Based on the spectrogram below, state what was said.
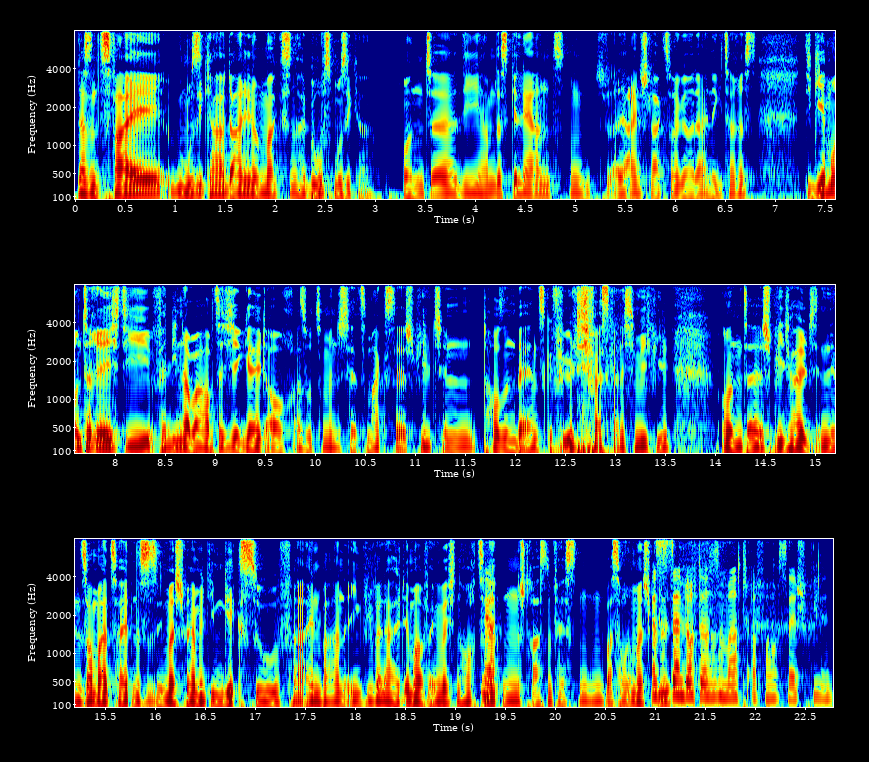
da sind zwei Musiker, Daniel und Max, sind halt Berufsmusiker. Und äh, die haben das gelernt und äh, der eine Schlagzeuger, der eine Gitarrist, die geben Unterricht, die verdienen aber hauptsächlich ihr Geld auch, also zumindest jetzt Max, der spielt in tausend Bands gefühlt, ich weiß gar nicht in wie viel. Und äh, spielt halt in den Sommerzeiten, ist es immer schwer mit ihm Gigs zu vereinbaren, irgendwie, weil er halt immer auf irgendwelchen Hochzeiten, ja. Straßenfesten, was auch immer spielt. Das ist dann doch das, was man macht, auf Hochzeit spielen.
